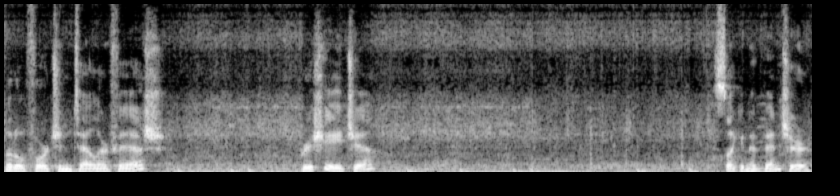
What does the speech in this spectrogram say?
Little fortune teller fish. Appreciate you. It's like an adventure.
